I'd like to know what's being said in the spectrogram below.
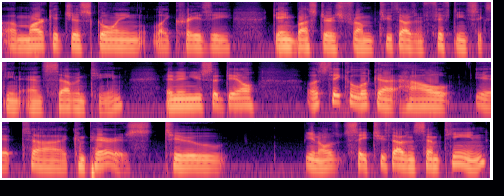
uh, market just going like crazy, gangbusters from 2015, 16, and 17, and then you said, Dale, let's take a look at how it uh, compares to you know, say 2017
